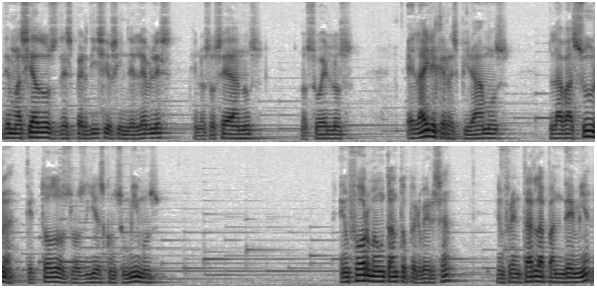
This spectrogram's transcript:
demasiados desperdicios indelebles en los océanos, los suelos, el aire que respiramos, la basura que todos los días consumimos. En forma un tanto perversa, enfrentar la pandemia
